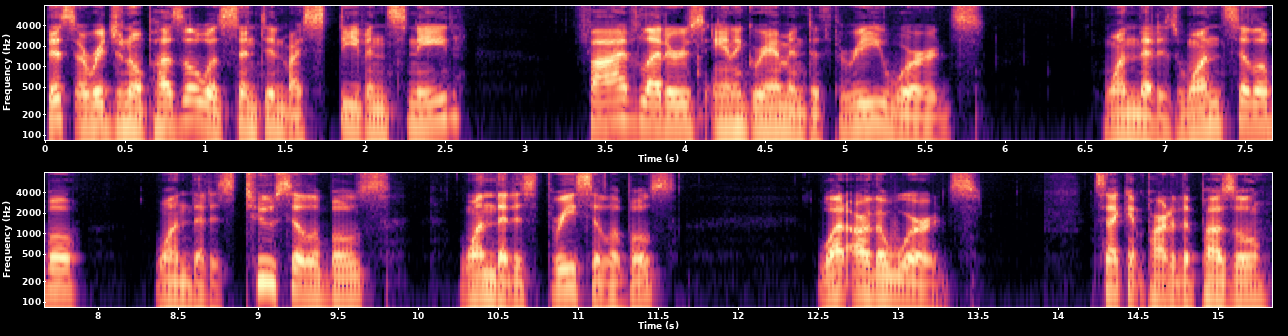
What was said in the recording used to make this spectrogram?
This original puzzle was sent in by Stephen Sneed. Five letters anagram into three words one that is one syllable, one that is two syllables, one that is three syllables. What are the words? Second part of the puzzle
